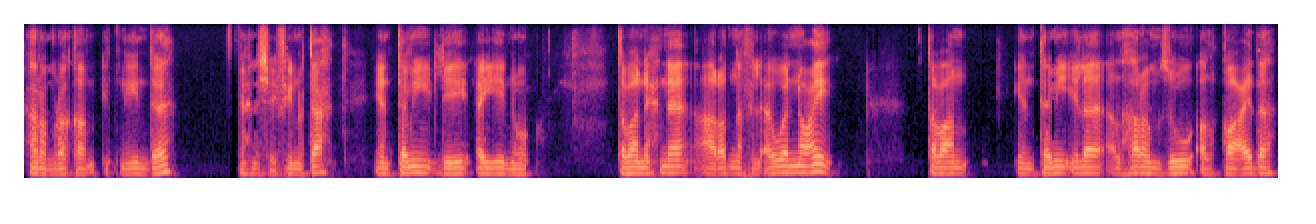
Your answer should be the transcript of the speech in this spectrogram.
هرم رقم اتنين ده إحنا شايفينه تحت ينتمي لأي نوع؟ طبعا إحنا عرضنا في الأول نوعين. طبعا ينتمي إلى الهرم ذو القاعدة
